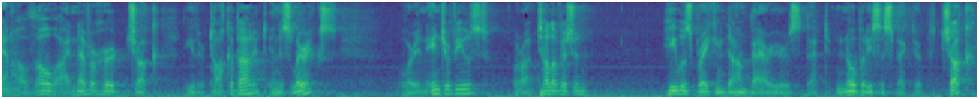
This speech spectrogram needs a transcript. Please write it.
and although I never heard Chuck either talk about it in his lyrics or in interviews or on television, he was breaking down barriers that nobody suspected. Chuck?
